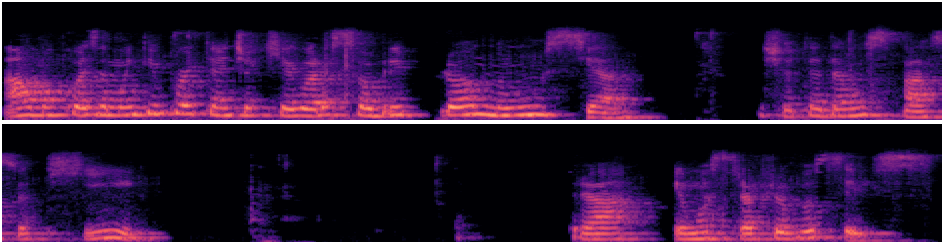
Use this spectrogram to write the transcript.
Há uma coisa muito importante aqui agora sobre pronúncia. Deixa eu até dar um espaço aqui para eu mostrar para vocês.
